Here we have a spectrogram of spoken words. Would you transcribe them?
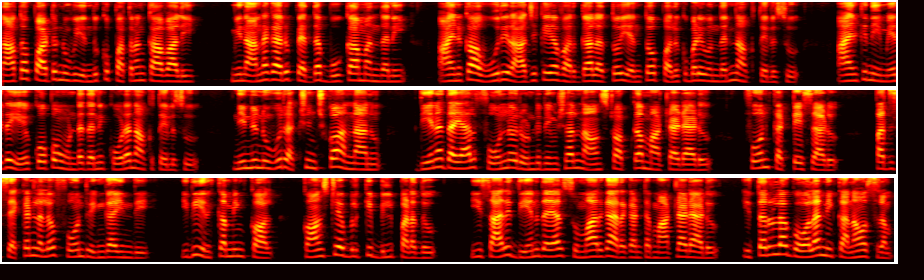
నాతో పాటు నువ్వు ఎందుకు పతనం కావాలి? మీ నాన్నగారు పెద్ద భూకామందని ఆయనకు ఆ ఊరి రాజకీయ వర్గాలతో ఎంతో పలుకుబడి ఉందని నాకు తెలుసు. ఆయనకి నీ మీద ఏ కోపం ఉండదని కూడా నాకు తెలుసు. నిన్ను నువ్వు రక్షించుకో అన్నాను. దీనదయాల్ ఫోన్లో రెండు నిమిషాలు నాన్ స్టాప్గా మాట్లాడాడు. ఫోన్ కట్టేశాడు. పది సెకండ్లలో ఫోన్ రింగ్ అయింది. ఇది ఇన్కమింగ్ కాల్. కానిస్టేబుల్కి బిల్ పడదు. ఈసారి దీనదయాల్ సుమారుగా అరగంట మాట్లాడాడు. ఇతరుల గోల నీకు అనవసరం.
